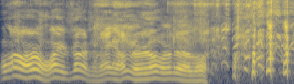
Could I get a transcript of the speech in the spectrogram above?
Oh, what is that thing? I don't know.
